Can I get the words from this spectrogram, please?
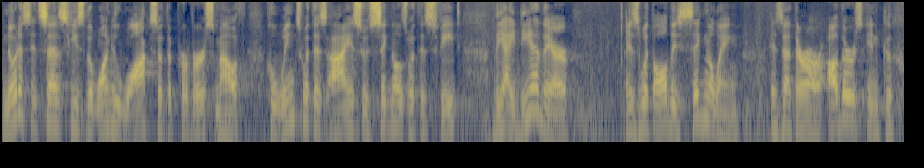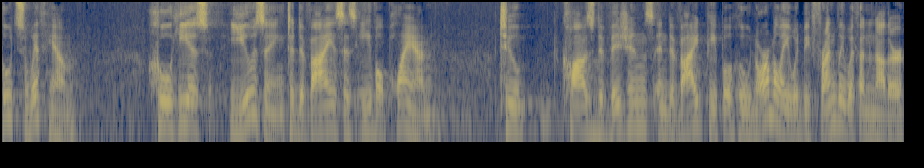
notice it says he's the one who walks with a perverse mouth, who winks with his eyes, who signals with his feet. The idea there is with all this signaling, is that there are others in cahoots with him who he is using to devise his evil plan to cause divisions and divide people who normally would be friendly with one another,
